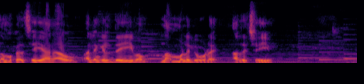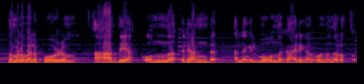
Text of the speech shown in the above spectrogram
നമുക്കത് ചെയ്യാനാവും അല്ലെങ്കിൽ ദൈവം നമ്മളിലൂടെ അത് ചെയ്യും. നമ്മൾ പലപ്പോഴും ആദ്യ ഒന്ന് രണ്ട് അല്ലെങ്കിൽ മൂന്ന് കാര്യങ്ങൾ കൊണ്ട് നിർത്തും.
